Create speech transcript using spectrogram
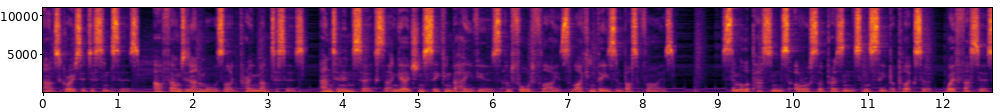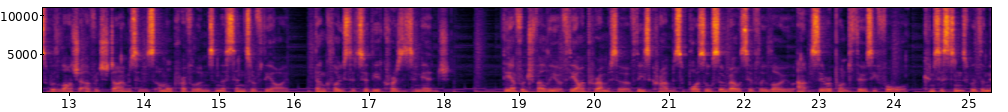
at greater distances, are found in animals like praying mantises, and in insects that engage in seeking behaviours and forward flights like in bees and butterflies. Similar patterns are also present in C. perplexa, where facets with larger average diameters are more prevalent in the centre of the eye than closer to the accrediting edge. The average value of the eye parameter of these crabs was also relatively low at 0.34, consistent with them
